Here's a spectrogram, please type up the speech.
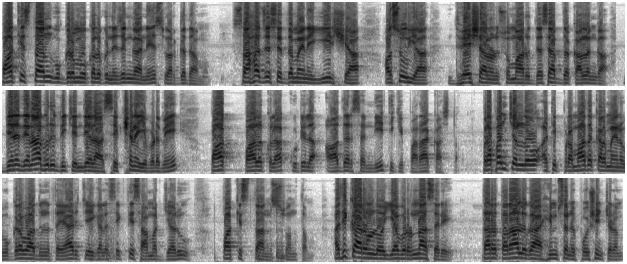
పాకిస్తాన్ ఉగ్రమూకలకు నిజంగానే స్వర్గధామం. సహజ సిద్ధమైన ఈర్ష్య అసూయ ద్వేషాలను సుమారు దశాబ్ద కాలంగా దినదినాభివృద్ధి చెందేలా శిక్షణ ఇవ్వడమే పాక్ పాలకుల కుటిల ఆదర్శ నీతికి పరాకాష్ట. ప్రపంచంలో అతి ప్రమాదకరమైన ఉగ్రవాదులను తయారు చేయగల శక్తి సామర్థ్యాలు పాకిస్తాన్ స్వంతం. అధికారంలో ఎవరున్నా సరే తరతరాలుగా హింసను పోషించడం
